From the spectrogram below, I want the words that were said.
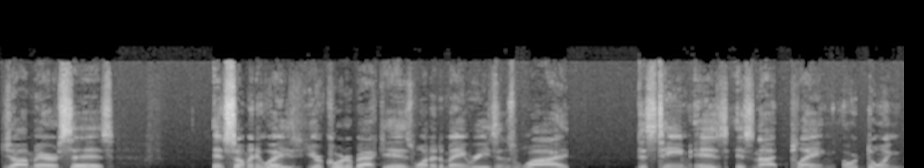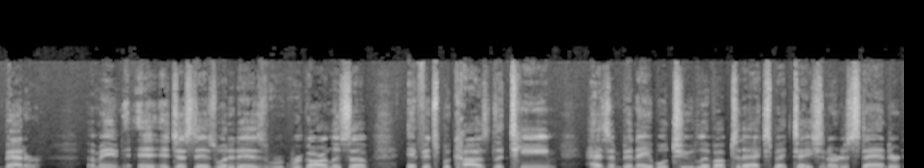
John Mara says. In so many ways, your quarterback is one of the main reasons why this team is is not playing or doing better. I mean, it, it, just is what it is, regardless of if it's because the team hasn't been able to live up to the expectation or the standard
